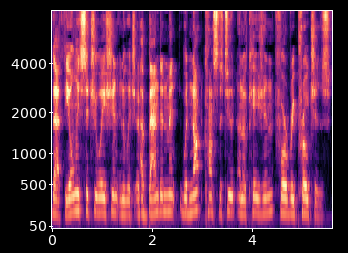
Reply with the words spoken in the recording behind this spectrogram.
that the only situation in which abandonment would not constitute an occasion for reproaches.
